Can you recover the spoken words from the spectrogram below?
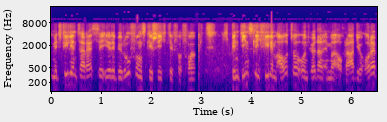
mit viel Interesse Ihre Berufungsgeschichte verfolgt. Ich bin dienstlich viel im Auto und höre dann immer auch Radio Horeb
